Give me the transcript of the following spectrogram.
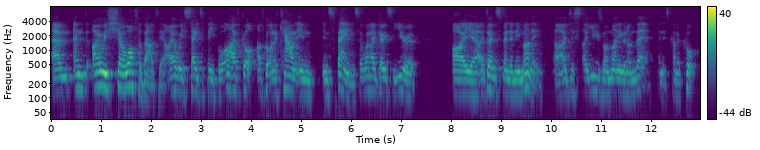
Um, and I always show off about it. I always say to people, "Oh, I've got I've got an account in in Spain, so when I go to Europe, I uh, I don't spend any money. I just I use my money when I'm there, and it's kind of cool."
